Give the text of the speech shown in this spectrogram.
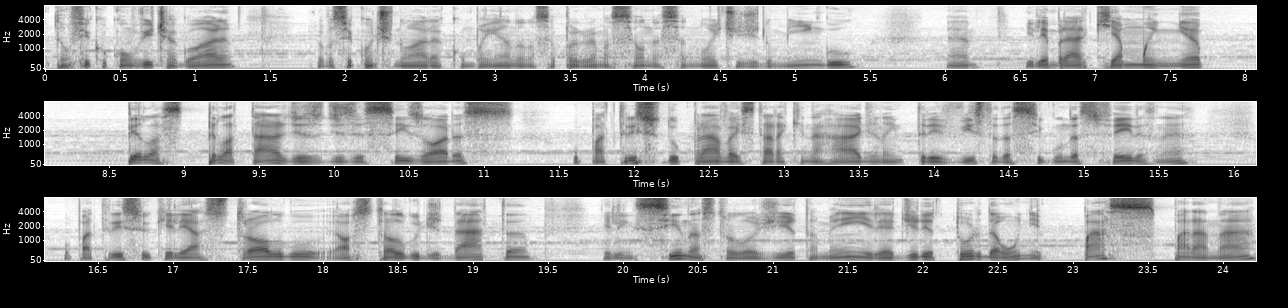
Então fica o convite agora para você continuar acompanhando a nossa programação nessa noite de domingo né? e lembrar que amanhã pelas, pela tarde às 16 horas o Patrício Duprá vai estar aqui na rádio na entrevista das segundas-feiras, né? O Patrício que ele é astrólogo, é astrólogo de data, ele ensina astrologia também, ele é diretor da Unipaz Paraná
